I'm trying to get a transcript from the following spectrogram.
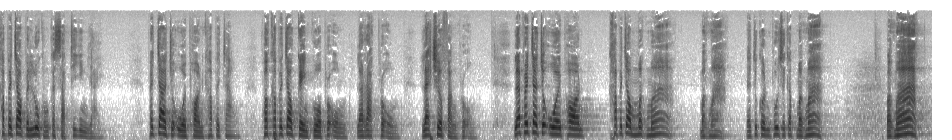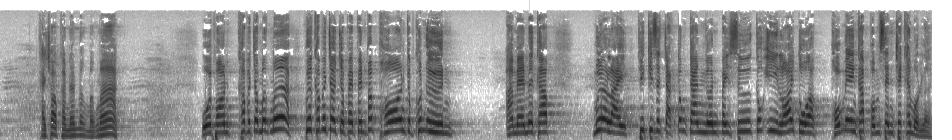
ข้าพเจ้าเป็นลูกของกษัตริย์ที่ยิ่งใหญ่ พระเจ้าจะอวยพรข้าพเจ้า เพราะข้าพเจ้าเกรงกลัวพระองค์และรักพระองค์ และเชื่อฟังพระองค์ และพระเจ้าจะอวยพรข้าพเจ้ามากมากมากมากๆแต่ทุกคนพูดสิครับมากมากมากมากใครชอบคำนั้นบ้างมากมากอวยพรข้าพเจ้ามากๆเพื่อข้าพเจ้าจะไปเป็นพระพรกับคนอื่น อามันไหมครับ เมื่อไรที่คิสจักรต้องการเงินไปซื้อเก้าอี้ร้อยตัว ผมเองครับ ผมเซ็นเช็คให้หมดเลย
